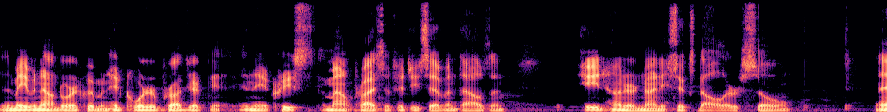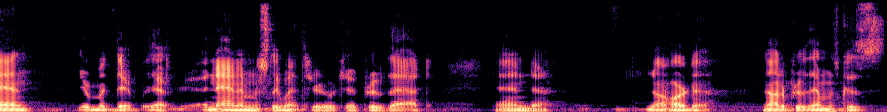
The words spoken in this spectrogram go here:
The Maven Outdoor Equipment Headquarter project in the increased amount price of fifty-seven thousand eight hundred ninety-six dollars. So, and they they unanimously went through to approve that, and uh, not hard to not approve them because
